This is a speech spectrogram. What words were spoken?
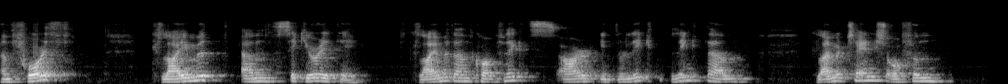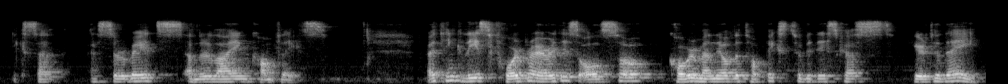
And fourth, climate and security. Climate and conflicts are interlinked and climate change often exacerbates underlying conflicts. I think these four priorities also cover many of the topics to be discussed here today.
